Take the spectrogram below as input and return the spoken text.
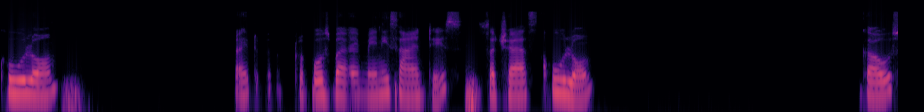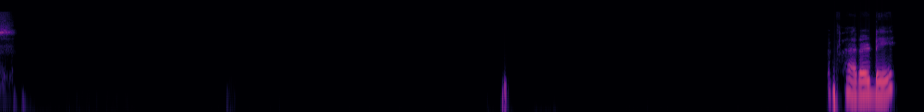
Coulomb, right? Proposed by many scientists such as Coulomb, Gauss, Faraday,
